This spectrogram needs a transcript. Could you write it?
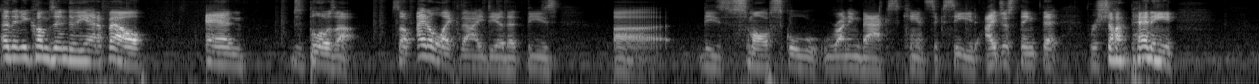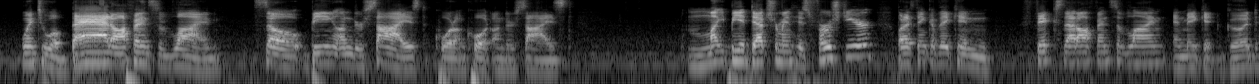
And then he comes into the NFL and just blows up. So I don't like the idea that these uh, these small school running backs can't succeed. I just think that Rashaad Penny went to a bad offensive line. So being undersized, quote unquote undersized, might be a detriment his first year, but I think if they can fix that offensive line and make it good,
